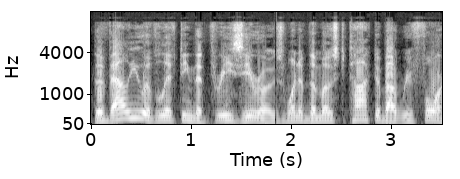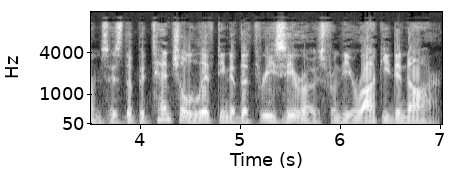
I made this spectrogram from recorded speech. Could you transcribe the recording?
The value of lifting the three zeros One of the most talked about reforms is the potential lifting of the three zeros from the Iraqi dinar.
